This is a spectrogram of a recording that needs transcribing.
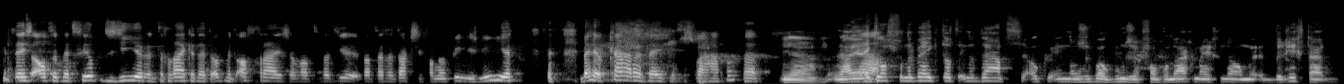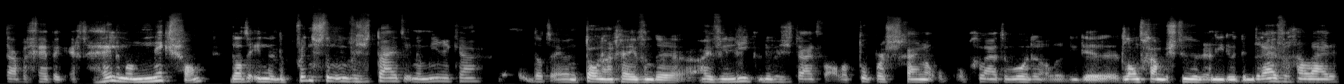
Ik lees altijd met veel plezier en tegelijkertijd ook met afgrijzen wat, wat, je, wat de redactie van Opinies nu weer bij elkaar weten te slapen. Ja, nou ja, ik las van de week dat inderdaad, ook in onze Woke Woensdag van vandaag meegenomen, het bericht daar, daar begreep ik echt helemaal niks van. Dat in de Princeton Universiteit in Amerika, dat een toonaangevende Ivy League universiteit waar alle toppers schijnen op, opgeleid te worden, alle die het land gaan besturen en die de, de bedrijven gaan leiden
